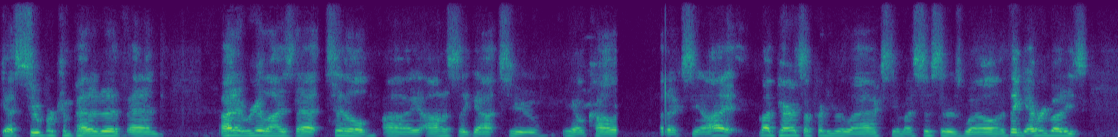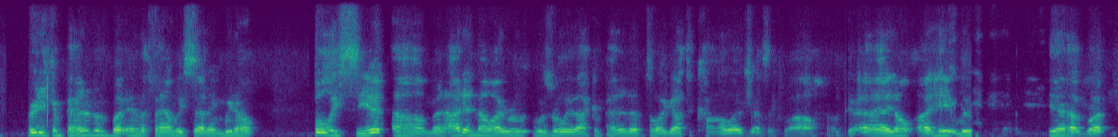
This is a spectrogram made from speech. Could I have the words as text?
get super competitive, and I didn't realize that till I honestly got to you know college athletics. You know, I my parents are pretty relaxed. You know, my sister as well. I think everybody's pretty competitive, but in the family setting, we don't fully see it. Um, and I didn't know I re- was really that competitive until I got to college. I was like, wow, okay. I don't, I hate losing. yeah, but you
